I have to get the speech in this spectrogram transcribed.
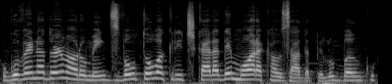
O governador Mauro Mendes voltou a criticar a demora causada pelo banco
